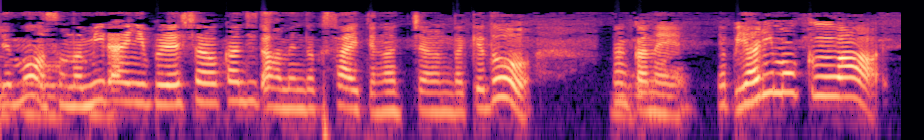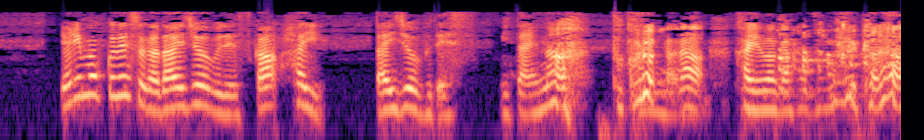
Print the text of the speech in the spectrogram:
でも、その未来にプレッシャーを感じて、あ、めんどくさいってなっちゃうんだけど、なんかね、やっぱやりもくは、やりもくですが大丈夫ですか？はい、大丈夫です。みたいな ところから会話が始まるから、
